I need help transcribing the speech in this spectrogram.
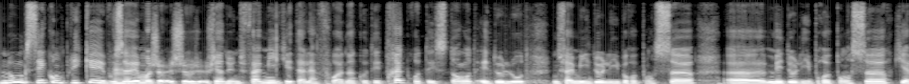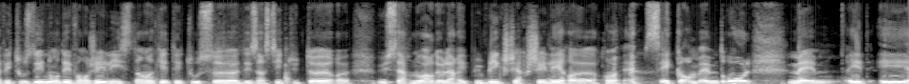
Nung, c'est compliqué. Vous hmm. savez, moi, je, viens d'une famille qui est à la fois d'un côté très protestante et de l'autre une famille de libres penseurs, euh, mais de libres penseurs qui avaient tous des noms d'évangélistes, hein, qui étaient tous euh, des instituteurs euh, hussards noirs de la République, cherchaient l'erreur. c'est quand même drôle. Mais, et, et,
